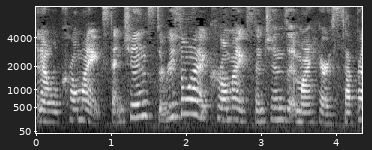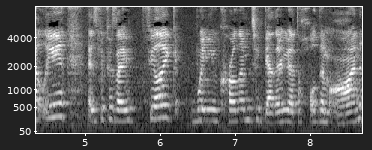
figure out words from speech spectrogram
and I will curl my extensions. The reason why I curl my extensions and my hair separately is because I feel like when you curl them together you have to hold them on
